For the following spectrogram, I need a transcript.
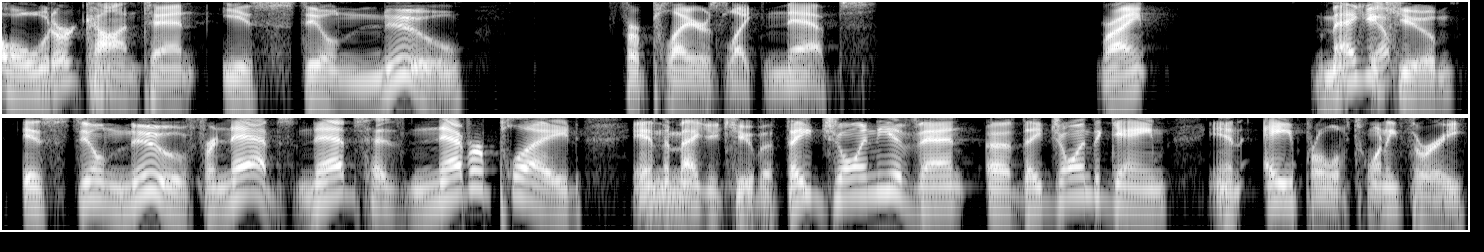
Older content is still new for players like Nebs, right? Mega Yep. Cube is still new for Nebs. Nebs has never played in the Mega Cube. If they join the event, uh, if they join the game in April of 23,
